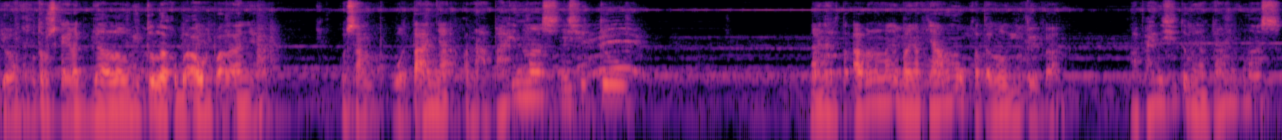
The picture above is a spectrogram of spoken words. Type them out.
jongkok terus kayak lagi galau gitulah ke bawah palanya. Gue sampai gue tanya kenapain mas di situ banyak apa namanya banyak nyamuk kata gue gitu kan. Ngapain di situ banyak nyamuk mas?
